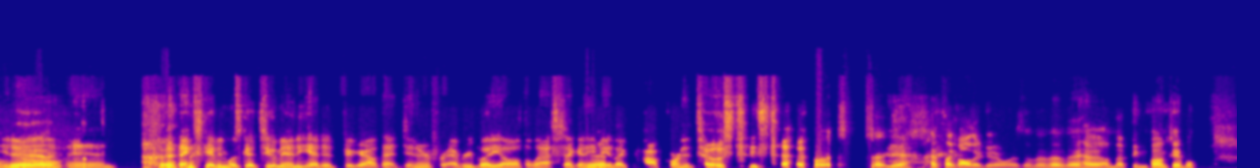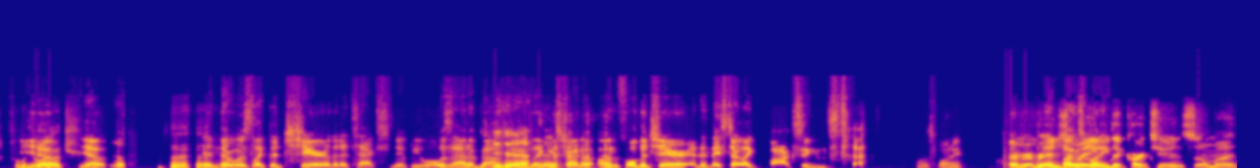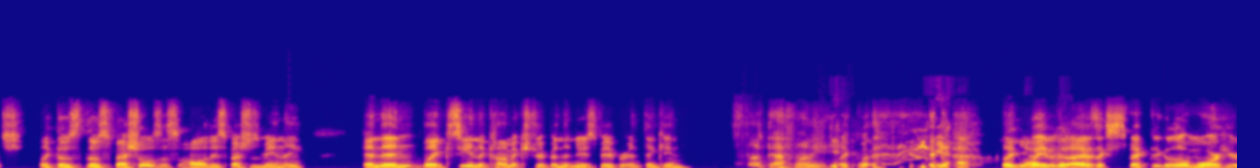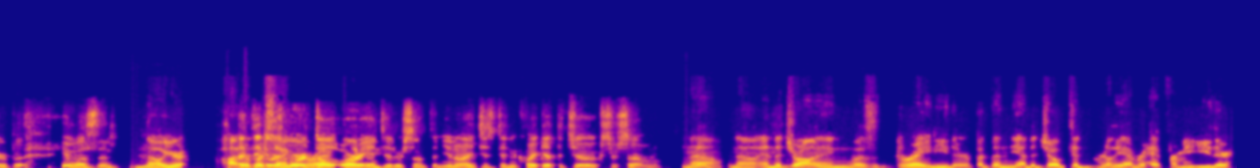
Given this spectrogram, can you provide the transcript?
you Yeah. know, and but Thanksgiving was good too, man. He had to figure out that dinner for everybody all at the last second. He made like popcorn and toast and stuff. So yeah, that's like all their dinner was. They had it on the ping pong table from the Yep, garage. yep. Yep. And there was like the chair that attacked Snoopy. What was that about? Yeah. dude? Like he's trying to unfold the chair, and then they start like boxing and stuff. It was funny. I remember And then Bugs enjoying Bunny- the cartoons so much, like those those specials, those holiday specials mainly. And then like seeing the comic strip in the newspaper and thinking it's not that funny. Yeah. Like what? yeah. like Yeah. wait a minute, I was expecting a little more here, but it wasn't. No, you're I think it was more correct. adult Like, oriented or something. You know, I just didn't quite get the jokes or something. no, no, and the drawing was great either. But then, yeah, the joke didn't really ever hit for me either.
